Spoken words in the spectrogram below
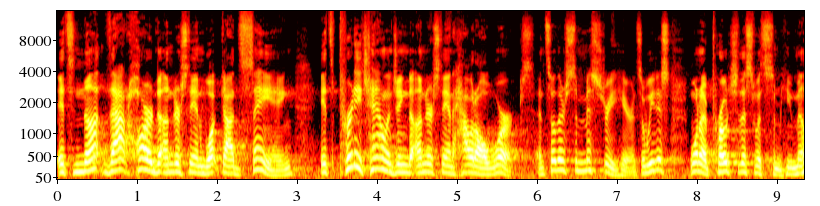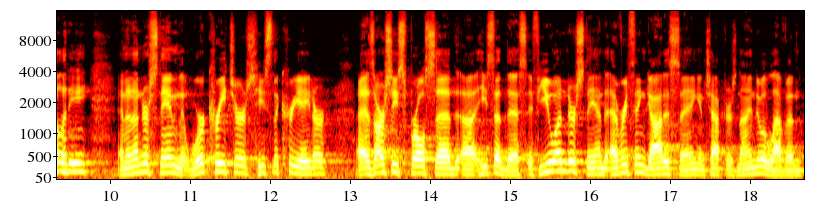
it's not that hard to understand what God's saying. It's pretty challenging to understand how it all works. And so there's some mystery here. And so we just want to approach this with some humility and an understanding that we're creatures, He's the creator. As R.C. Sproul said, uh, he said this If you understand everything God is saying in chapters 9 to 11,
